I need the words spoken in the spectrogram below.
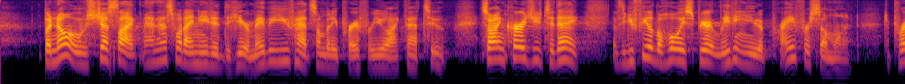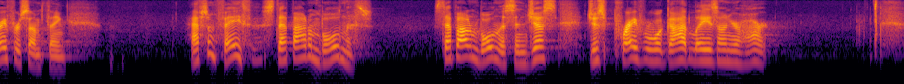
but no, it was just like, man, that's what I needed to hear. Maybe you've had somebody pray for you like that too. So I encourage you today, if you feel the Holy Spirit leading you to pray for someone, to pray for something, have some faith. Step out in boldness. Step out in boldness and just, just pray for what God lays on your heart.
